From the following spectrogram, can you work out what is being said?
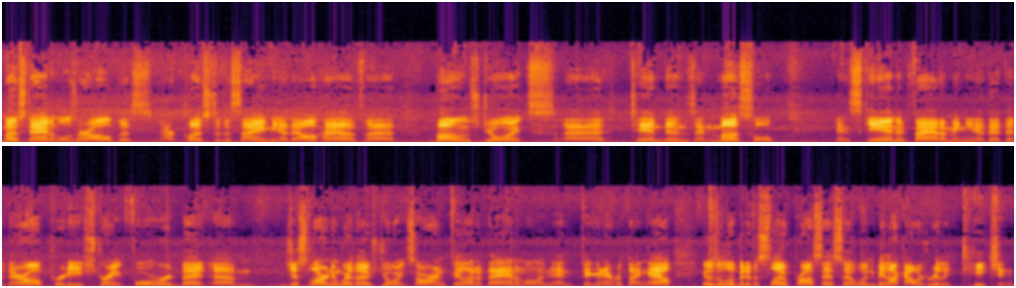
most animals are all this are close to the same. You know, they all have uh, bones, joints, uh, tendons, and muscle, and skin and fat. I mean, you know, they're they're all pretty straightforward, but um, just learning where those joints are and feeling of the animal and, and figuring everything out. It was a little bit of a slow process, so it wouldn't be like I was really teaching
